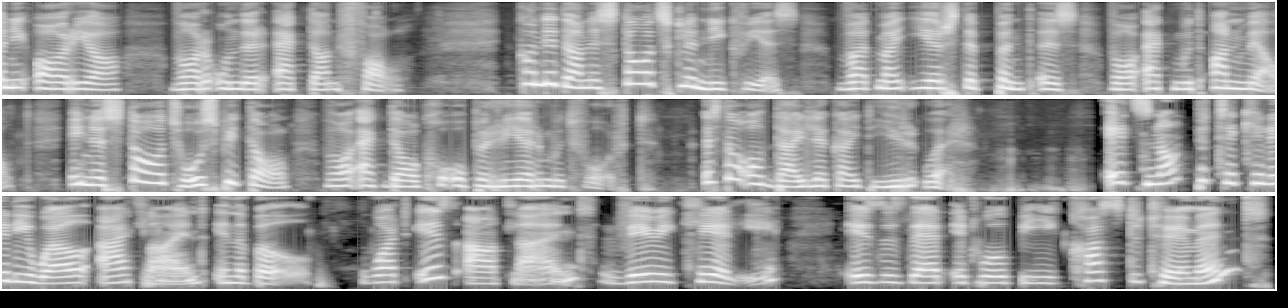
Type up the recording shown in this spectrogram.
in die area waaronder ek dan val kan dit dan 'n staatskliniek wees wat my eerste punt is waar ek moet aanmeld en 'n staatshospitaal waar ek dalk geopereer moet word. Is daar al duidelikheid hieroor? It's not particularly well outlined in the bill. What is outlined very clearly is is that it will be cost determined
